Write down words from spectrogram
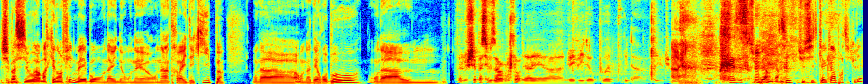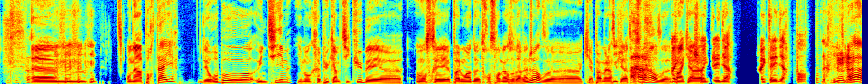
Je sais pas si vous avez remarqué dans le film, mais bon, on a, une, on est, on a un travail d'équipe, on a, on a des robots, on a. euh, Je sais pas si vous avez remarqué, on dirait euh, une vieille vidéo pourrie de, YouTube. Ah. Super, merci. Tu cites quelqu'un en particulier? Euh, On a un portail, des robots, une team. Il manquerait plus qu'un petit cube et euh, on serait pas loin de Transformers ou d'Avengers, euh, qui a pas mal inspiré Transformers. Ouais, Enfin, qui Je a- croyais que t'allais dire. Je croyais que t'allais dire. Ah,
